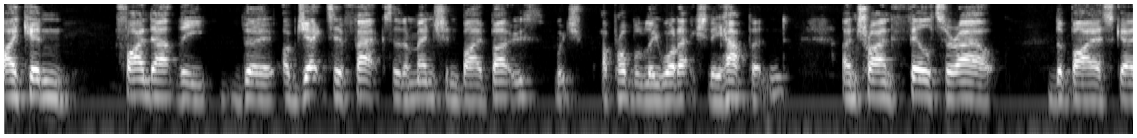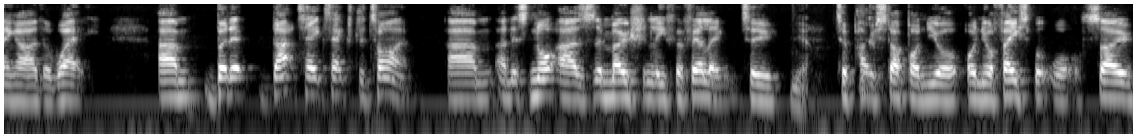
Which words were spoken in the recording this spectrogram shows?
I can find out the the objective facts that are mentioned by both, which are probably what actually happened, and try and filter out the bias going either way. Um, but it, that takes extra time, um, and it's not as emotionally fulfilling to yeah. to post up on your on your Facebook wall. So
